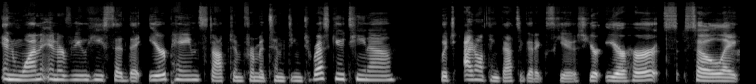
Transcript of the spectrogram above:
In one interview, he said that ear pain stopped him from attempting to rescue Tina, which I don't think that's a good excuse. Your ear hurts. So, like,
